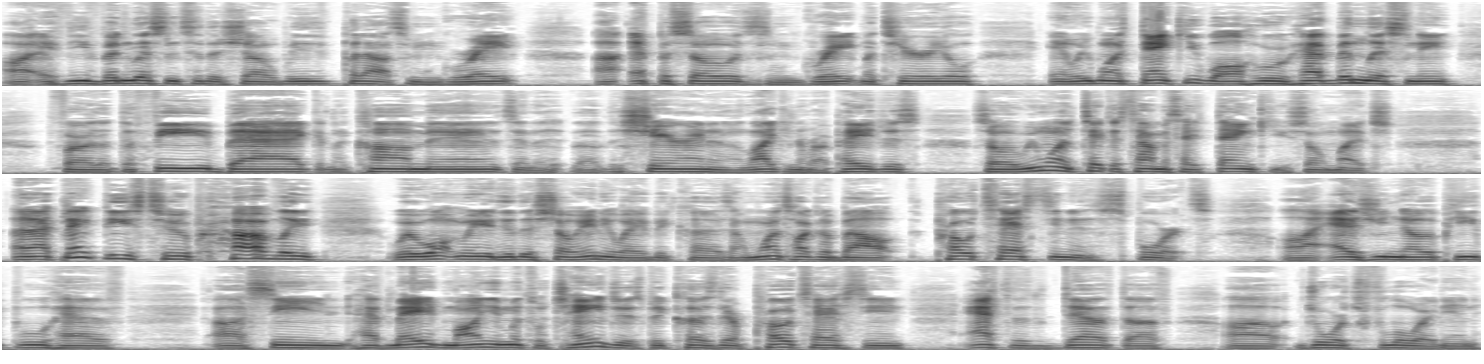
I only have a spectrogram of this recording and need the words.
uh, if you've been listening to the show, we've put out some great episodes, some great material, and we want to thank you all who have been listening for the, the feedback and the comments and the, the, sharing and the liking of our pages. So we want to take this time and say thank you so much. And I think these two probably will want me to do the show anyway because I want to talk about protesting in sports. Uh, as you know, people have uh, seen have made monumental changes because they're protesting after the death of uh, George Floyd and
